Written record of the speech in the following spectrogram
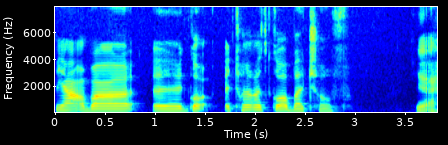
Ja, aber äh, äh, teurer als Gorbatschow. Ja.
